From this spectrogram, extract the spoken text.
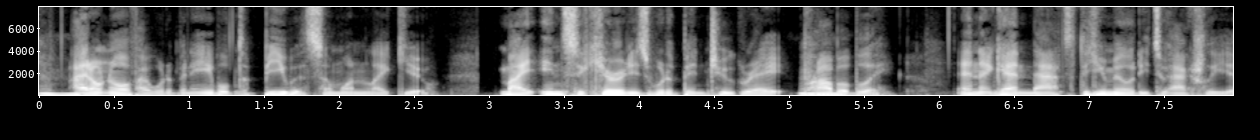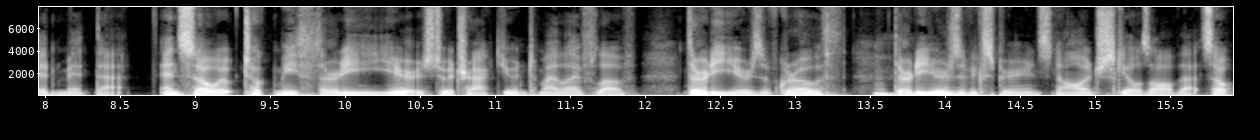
Mm-hmm. I don't know if I would have been able to be with someone like you. My insecurities would have been too great, Mhm. probably. And again, that's the humility to actually admit that. And so it took me 30 years to attract you into my life, love. 30 years of growth, Mm-hmm. 30 years of experience, knowledge, skills, all of that. So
